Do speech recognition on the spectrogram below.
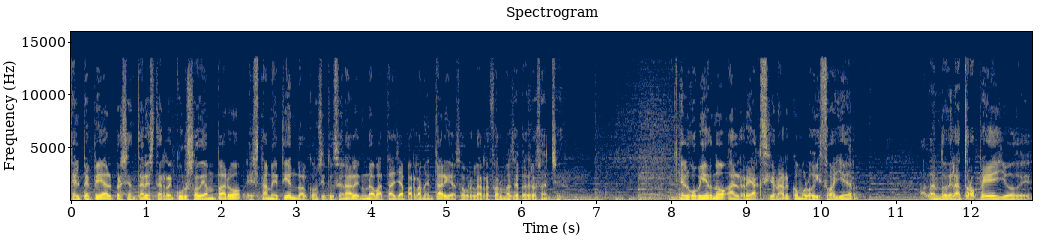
El PP, al presentar este recurso de amparo, está metiendo al Constitucional en una batalla parlamentaria sobre las reformas de Pedro Sánchez. El gobierno, al reaccionar como lo hizo ayer, hablando del atropello, de,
